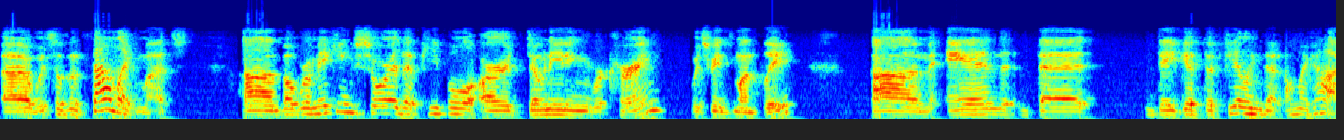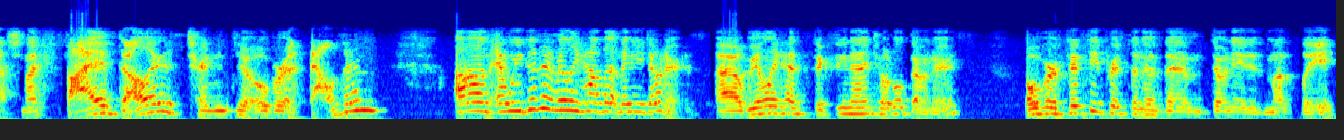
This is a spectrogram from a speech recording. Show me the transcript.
uh, which doesn't sound like much, um, but we're making sure that people are donating recurring, which means monthly, um, and that they get the feeling that, oh my gosh, my $5 turned into over a 1000 um, and we didn't really have that many donors. Uh, we only had 69 total donors. Over 50% of them donated monthly,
